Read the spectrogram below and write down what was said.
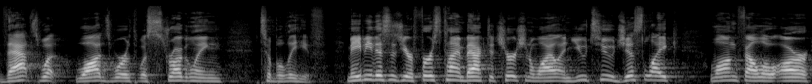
That's what Wadsworth was struggling to believe. Maybe this is your first time back to church in a while, and you too, just like Longfellow, are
